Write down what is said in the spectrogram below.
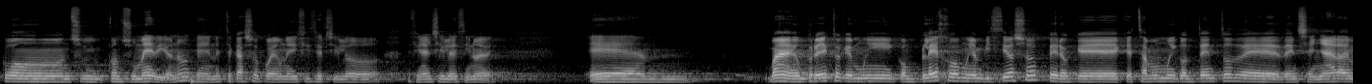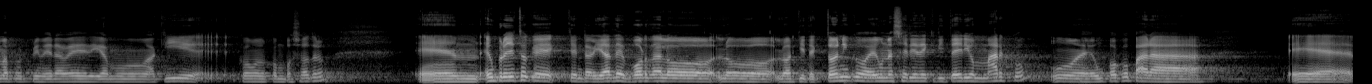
con su, con su medio, ¿no? que en este caso pues, es un edificio del siglo, de final del siglo XIX. Eh, bueno, es un proyecto que es muy complejo, muy ambicioso, pero que, estamos muy contentos de, enseñar además por primera vez digamos, aquí eh, con, con vosotros. Em, es un proyecto que, en realidad desborda lo, arquitectónico, es una serie de criterios marcos, un, eh, poco para, eh,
